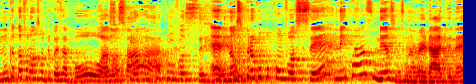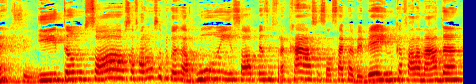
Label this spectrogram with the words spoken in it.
nunca estão falando sobre coisa boa, não só se fala... preocupa com você. É, não se preocupa com você, nem com elas mesmas, na verdade, né? Sim. E, então só, só falam sobre coisa ruim, só pensa em fracasso, só sai para beber e nunca fala nada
